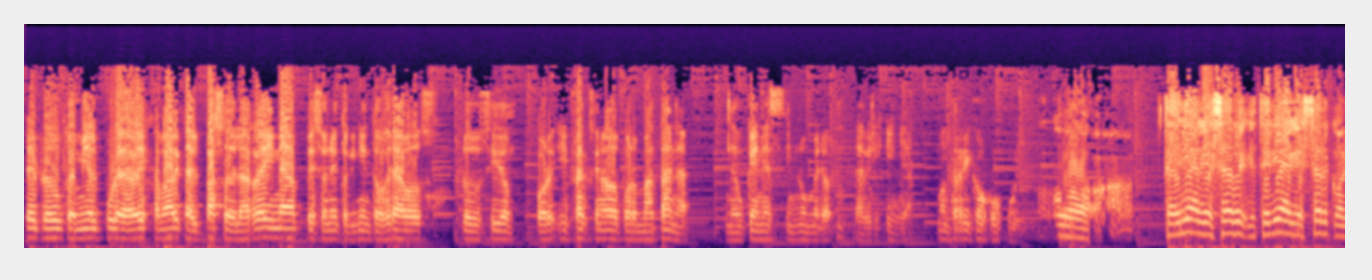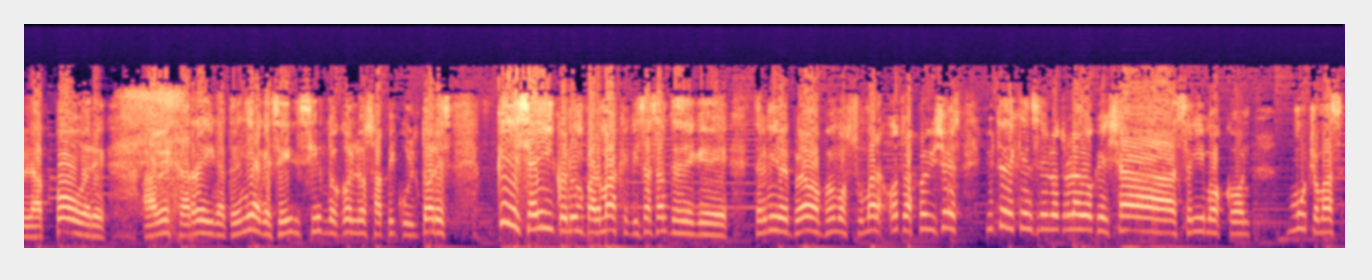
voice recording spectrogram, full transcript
del producto miel pura de abeja marca El Paso de la Reina, peso neto 500 grados, producido por y fraccionado por Matana, Neuquenes sin número, La Virginia, Monterrico, Jujuy. Oh, tenía que ser, tenía que ser con la pobre abeja reina, tendría que seguir siendo con los apicultores. Quédese ahí con un par más que quizás antes de que termine el programa podemos sumar otras provisiones y ustedes quédense del otro lado que ya seguimos con mucho más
